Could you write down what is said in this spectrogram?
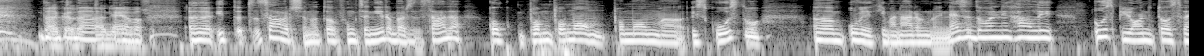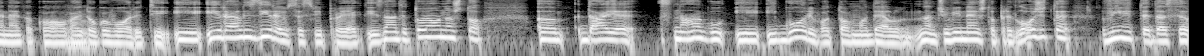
Tako da, evo. E, I to, savršeno to funkcionira, bar za sada, po, po, mom, po mom uh, iskustvu. Um, uvijek ima naravno i nezadovoljnih, ali uspiju oni to sve nekako ovaj, mhm. dogovoriti I, i realiziraju se svi projekti. I znate, to je ono što um, daje snagu i, i gorivo tom modelu. Znači vi nešto predložite, vidite da se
